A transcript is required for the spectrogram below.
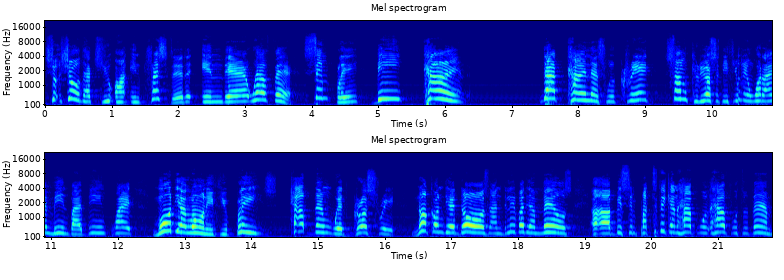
show, show that you are interested in their welfare. Simply be kind. That kindness will create some curiosity. If you're wondering what I mean by being quiet, mow their lawn if you please. Help them with grocery. Knock on their doors and deliver their mails. Uh, uh be sympathetic and helpful, helpful to them.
